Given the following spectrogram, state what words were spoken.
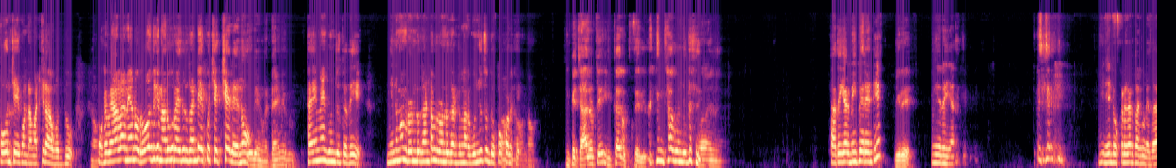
ఫోన్ చేయకుండా మట్టికి రావద్దు. ఒకవేళ నేను రోజుకి నలుగురు ఐదుగురు కంటే ఎక్కువ చెక్ చేయలేను. టైమే గుంజుతుంది. మినిమం రెండు గంటలు రెండు గంటలన్నర గుంజుతుంది ఒక్కొక్కరికి ఇంకా చాలా ఉంటే ఇంకా ఇంకా గుంజుతుంది. తాతయ్య గారు మీ పేరేంటి? మీరే. వీరయ్య ఏంటి ఒక్కడ గారు తగలేదా?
